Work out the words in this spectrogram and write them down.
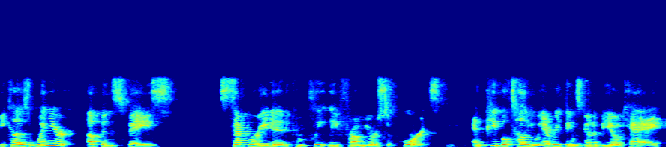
Because when you're up in space, separated completely from your supports, and people tell you everything's going to be okay,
